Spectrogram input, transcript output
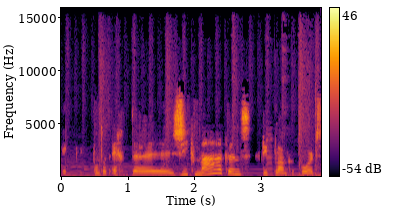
ik, ik vond dat echt uh, ziekmakend, die plankenkoorts.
